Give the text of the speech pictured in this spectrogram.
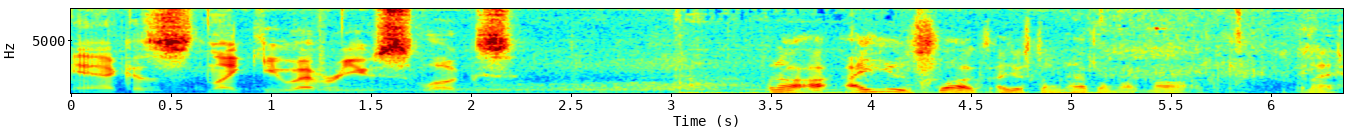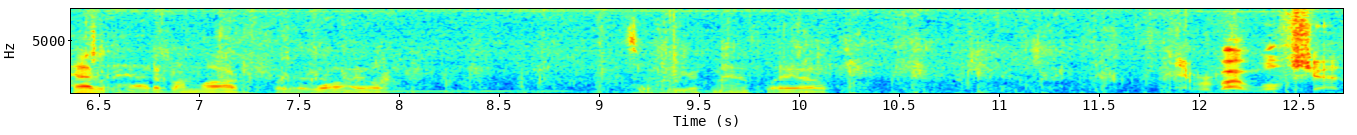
Yeah, because, like, you ever use slugs. No, I, I use slugs. I just don't have them unlocked, and I haven't had them unlocked for a while. It's a weird map layout. Yeah, we're by Wolfshead.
